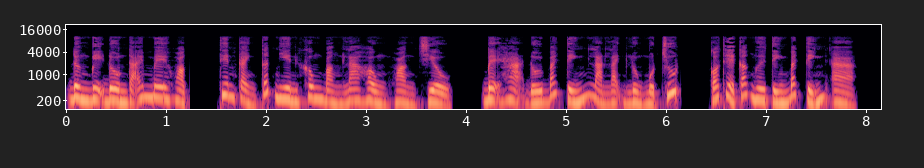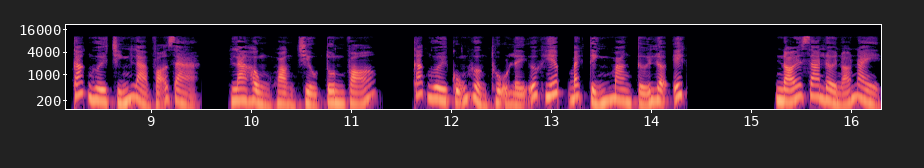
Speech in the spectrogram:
Đừng bị đồn đãi mê hoặc, thiên cảnh tất nhiên không bằng La Hồng Hoàng Triều. Bệ hạ đối bách tính là lạnh lùng một chút, có thể các ngươi tính bách tính à? Các ngươi chính là võ giả, La Hồng Hoàng Triều tôn võ, các ngươi cũng hưởng thụ lấy ước hiếp bách tính mang tới lợi ích. Nói ra lời nói này,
